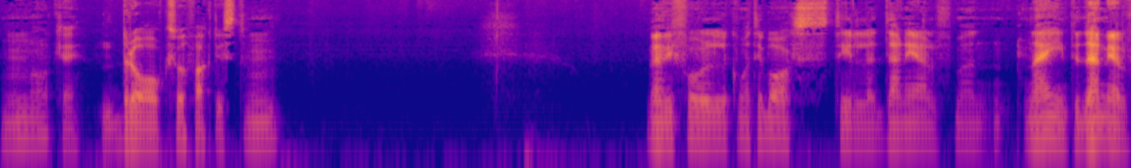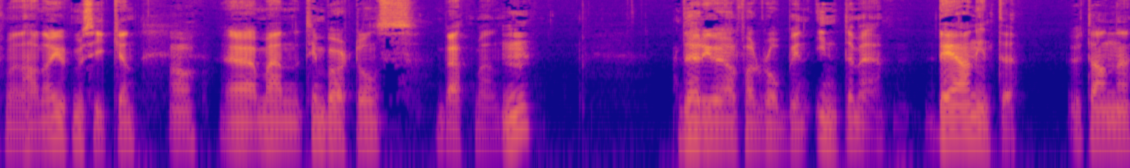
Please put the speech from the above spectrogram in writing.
Mm, okej. Bra också faktiskt. Mm. Men vi får väl komma tillbaks till Danny Elfman Nej, inte Danny Elfman, han har gjort musiken Ja. Eh, Men Tim Burtons Batman Mm, Där är ju i alla fall Robin inte med det är han inte. Utan eh,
